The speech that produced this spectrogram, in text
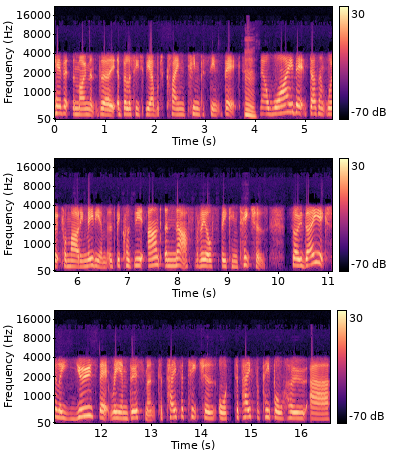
have at the moment the ability to be able to claim 10% back. Mm. Now, why that doesn't work for Māori medium is because there aren't enough reo speaking teachers. So they actually use that reimbursement to pay for teachers or to pay for people who are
